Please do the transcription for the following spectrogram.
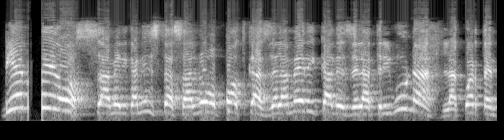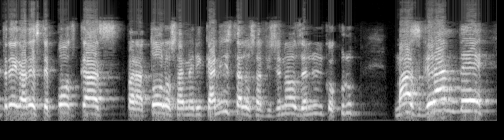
Bienvenidos, americanistas, al nuevo podcast de la América desde la tribuna, la cuarta entrega de este podcast para todos los americanistas, los aficionados del único club más grande,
